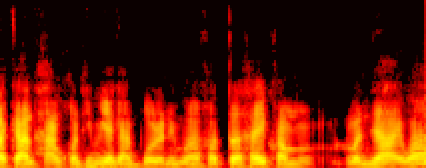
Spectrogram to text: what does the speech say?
จากการถามคนที่มีอาการปวดแบบนี้มาเขาจะให้ความบรรยายว่า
